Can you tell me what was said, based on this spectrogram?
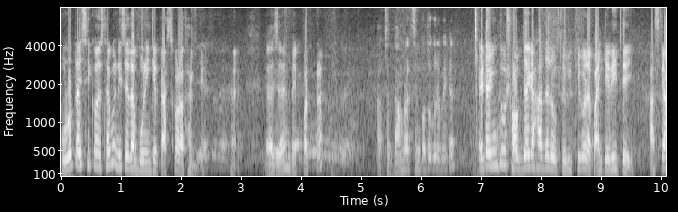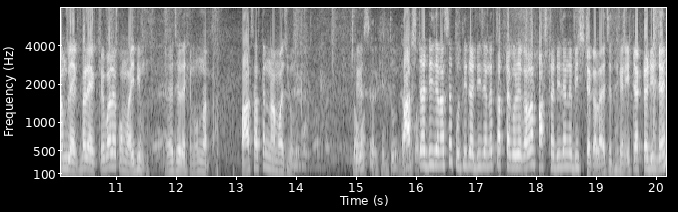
পুরোটাই সিকোয়েন্স থাকবে নিচে দা বোরিং এর কাজ করা থাকবে। হ্যাঁ এই যে ব্যাকপার্টটা আচ্ছা দাম রাখছেন কত করে এটার এটা? কিন্তু সব জায়গায় হাজারের উপরে বিক্রি করে পাইকারিতেই। আজকে আমরা একবারে একেবারে কমাই দিম। এই যে দেখেন উন্নতা পাঁচ হাতের নামাজ উন্না চমৎকার কিন্তু। পাঁচটা ডিজাইন আছে প্রতিটা ডিজাইনের চারটা করে কালার পাঁচটা ডিজাইনের বিশটা কালার। আছে দেখেন এটা একটা ডিজাইন।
